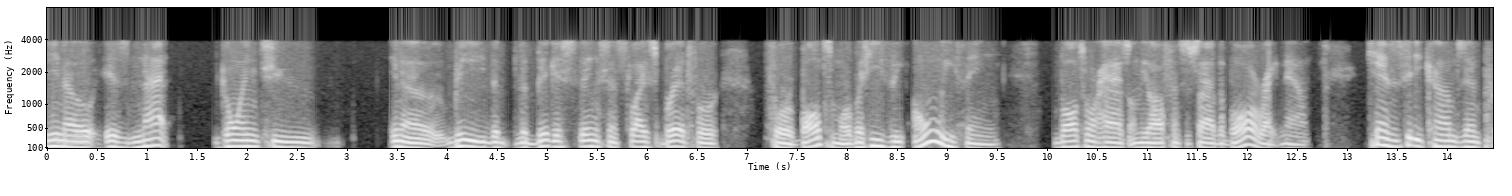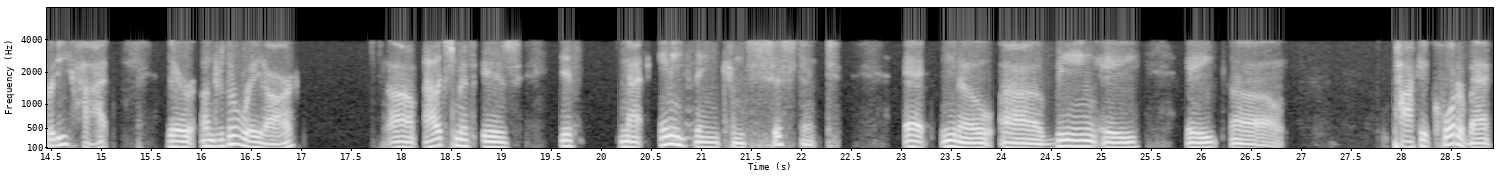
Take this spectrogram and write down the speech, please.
you know, is not going to, you know, be the the biggest thing since sliced bread for for Baltimore, but he's the only thing Baltimore has on the offensive side of the ball right now. Kansas City comes in pretty hot. They're under the radar. Um, Alex Smith is, if not anything, consistent at you know uh, being a a uh, pocket quarterback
